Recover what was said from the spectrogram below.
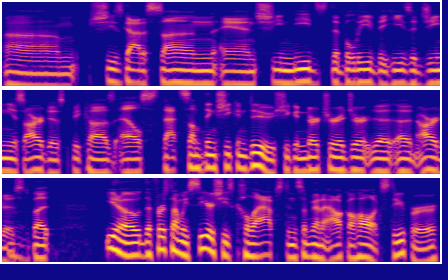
um she's got a son and she needs to believe that he's a genius artist because else that's something she can do. She can nurture a, uh, an artist. But you know the first time we see her she's collapsed in some kind of alcoholic stupor.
